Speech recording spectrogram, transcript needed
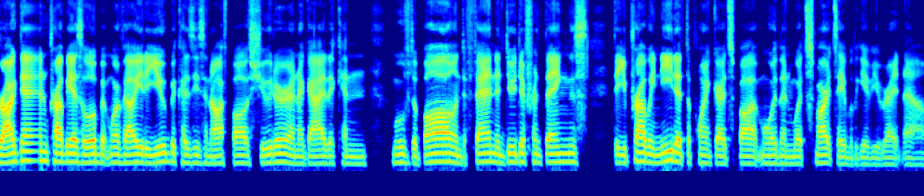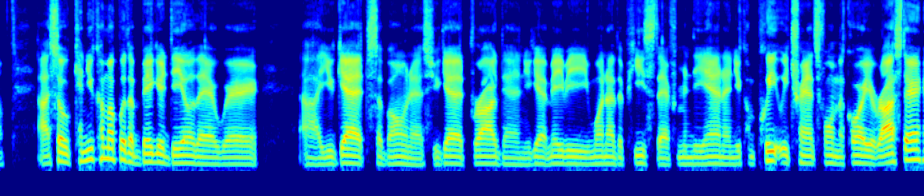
Brogdon probably has a little bit more value to you because he's an off ball shooter and a guy that can move the ball and defend and do different things that you probably need at the point guard spot more than what Smart's able to give you right now. Uh, so can you come up with a bigger deal there where uh, you get Sabonis, you get Brogdon, you get maybe one other piece there from Indiana, and you completely transform the core of your roster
